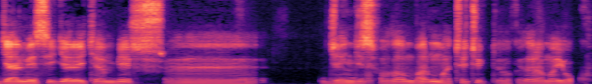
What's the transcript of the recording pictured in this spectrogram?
gelmesi gereken bir eee, Cengiz falan var. Maça çıktı o kadar ama yok.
